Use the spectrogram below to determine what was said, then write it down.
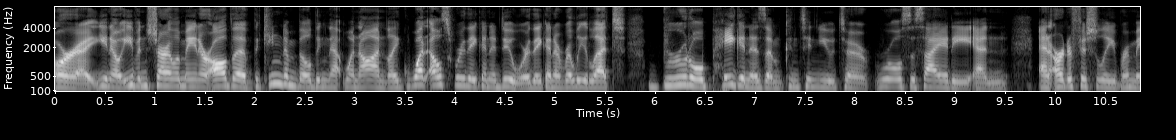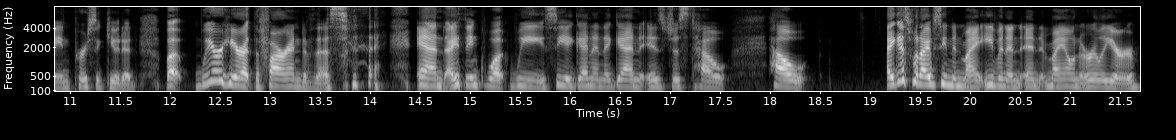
or uh, you know even Charlemagne or all the the kingdom building that went on. Like what else were they going to do? Were they going to really let brutal paganism continue to rule society and and artificially remain persecuted? But we're here at the far end of this and i think what we see again and again is just how how I guess what I've seen in my even in, in my own earlier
